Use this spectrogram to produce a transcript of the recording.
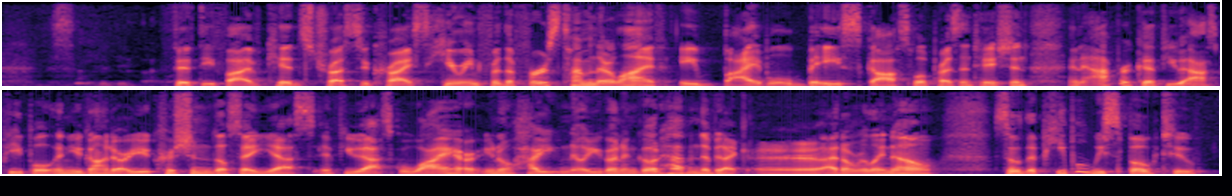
55 kids trusted Christ, hearing for the first time in their life a Bible based gospel presentation. In Africa, if you ask people in Uganda, Are you Christian? they'll say yes. If you ask why, or, you know, how you know you're going to go to heaven? They'll be like, uh, I don't really know. So the people we spoke to,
